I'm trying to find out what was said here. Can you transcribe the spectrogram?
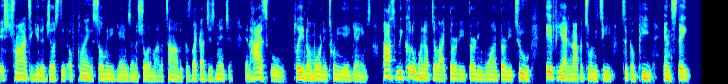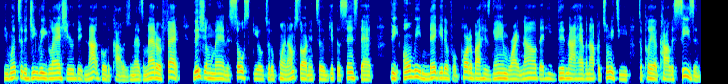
is trying to get adjusted of playing so many games in a short amount of time because like i just mentioned in high school played no more than 28 games possibly could have went up to like 30 31 32 if he had an opportunity to compete in state he went to the G League last year, did not go to college. And as a matter of fact, this young man is so skilled to the point I'm starting to get the sense that the only negative part about his game right now that he did not have an opportunity to play a college season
